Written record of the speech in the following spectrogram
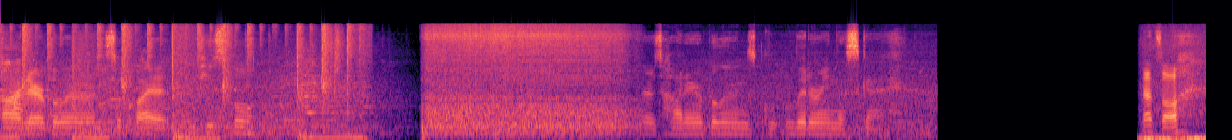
Hot air balloon, so quiet and peaceful. There's hot air balloons glittering the sky. That's all.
